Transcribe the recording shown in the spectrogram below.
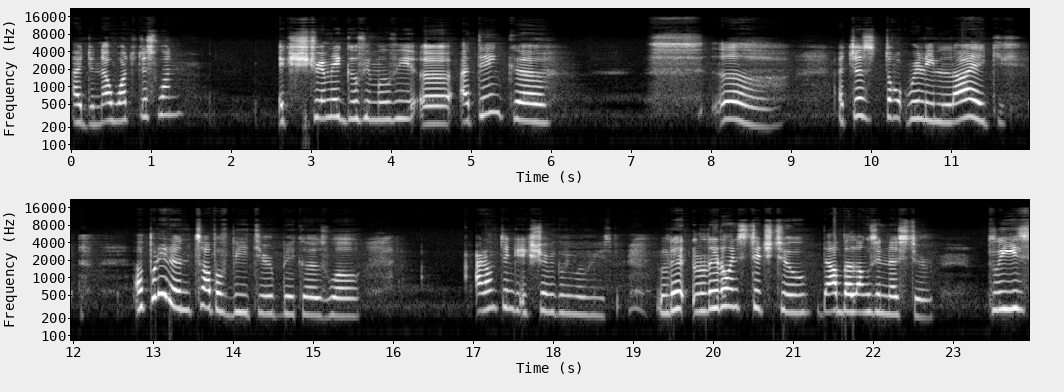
I did not watch this one. Extremely goofy movie. Uh, I think. Uh, uh, I just don't really like. I'll put it on top of B tier because, well, I don't think extremely goofy movies. Lilo and Stitch 2, that belongs in Nestor. Please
